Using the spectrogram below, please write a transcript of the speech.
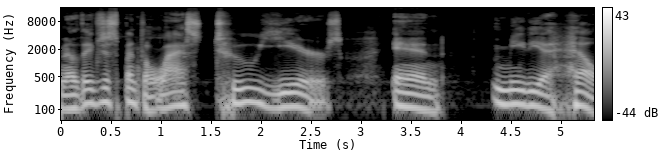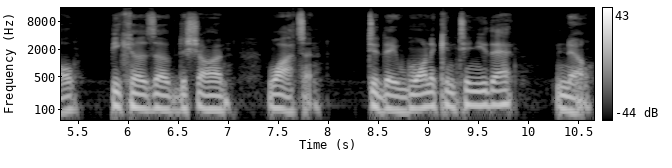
know, they've just spent the last two years in media hell because of Deshaun Watson. Did they want to continue that? No.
